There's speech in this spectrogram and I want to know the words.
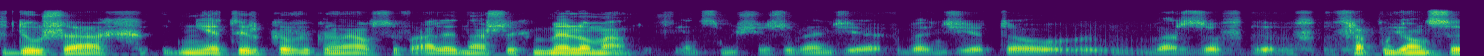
w duszach nie tylko wykonawców, ale naszych melomanów, więc myślę, że będzie, będzie to bardzo frapujące,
